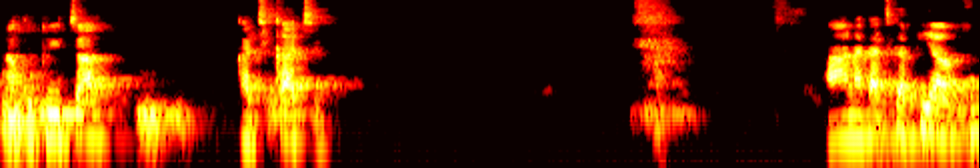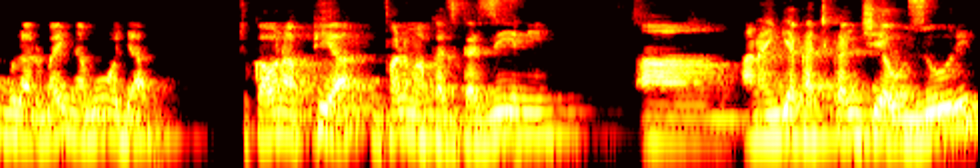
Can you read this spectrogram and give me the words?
na kupita katikati. Aa, na katika pia fungu la arobaini na moja tukaona pia mfalme wa kazikazini anaingia katika nchi ya uzuri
